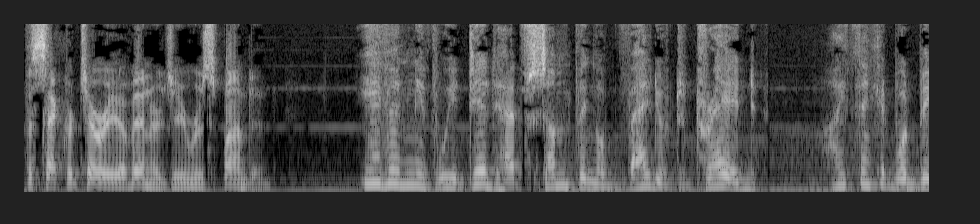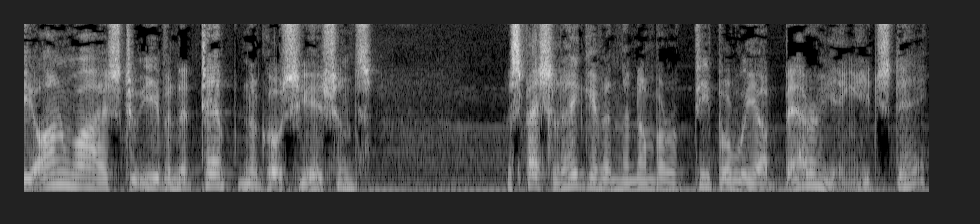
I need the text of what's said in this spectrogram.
The Secretary of Energy responded. Even if we did have something of value to trade, I think it would be unwise to even attempt negotiations, especially given the number of people we are burying each day.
